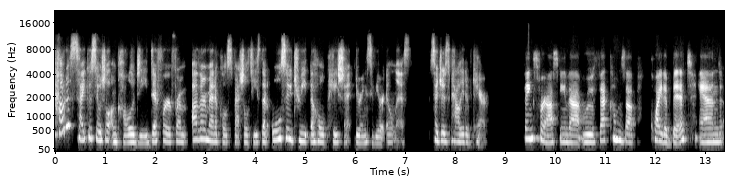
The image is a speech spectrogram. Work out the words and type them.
How does psychosocial oncology differ from other medical specialties that also treat the whole patient during severe illness, such as palliative care? Thanks for asking that, Ruth. That comes up quite a bit. And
